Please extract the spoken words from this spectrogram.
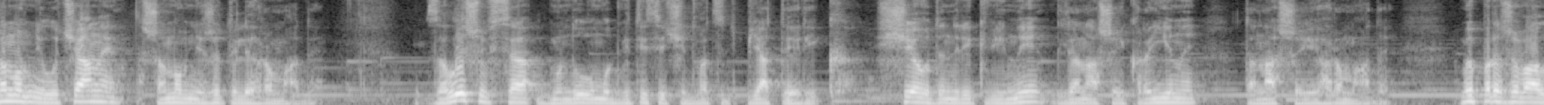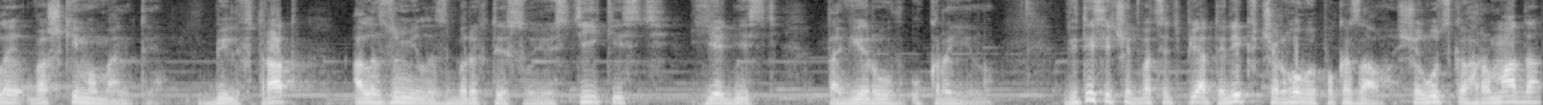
Шановні лучани, шановні жителі громади, залишився в минулому 2025 рік. Ще один рік війни для нашої країни та нашої громади. Ми переживали важкі моменти, біль втрат але зуміли зберегти свою стійкість, єдність та віру в Україну. 2025 рік вчергове показав, що Луцька громада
